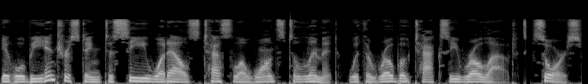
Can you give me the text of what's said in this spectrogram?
It will be interesting to see what else Tesla wants to limit with the robo-taxi rollout. Source,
